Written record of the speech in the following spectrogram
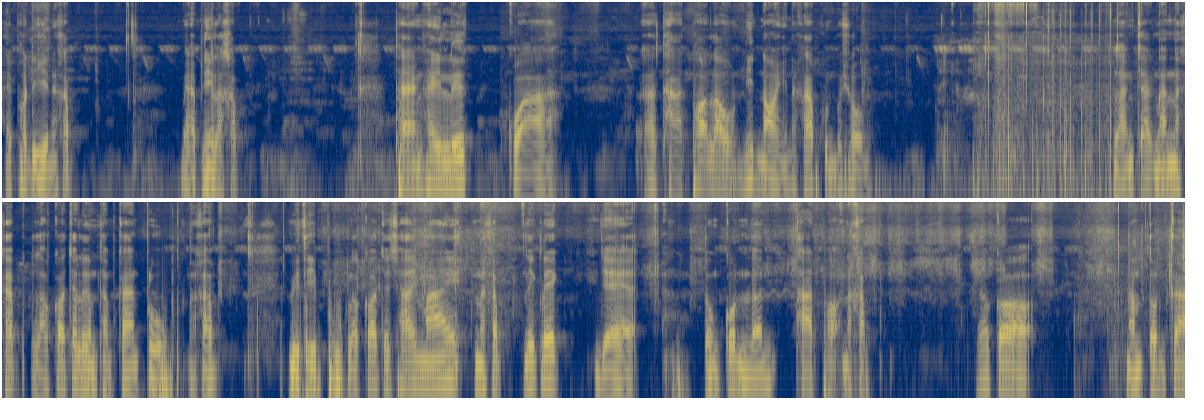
ให้พอดีนะครับ แบบนี้แหละครับ แทงให้ลึกกว่าถาดเพาะเรานิดหน่อยนะครับ คุณผู้ชม หลังจากนั้นนะครับ เราก็จะเริ่มทำการปลูกนะครับ วิธีปลูกเราก็จะใช้ไม้นะครับ เล็กๆ แย่ตรงก้นเลนถาดเพาะนะครับ แล้วก็นำต้นกล้า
